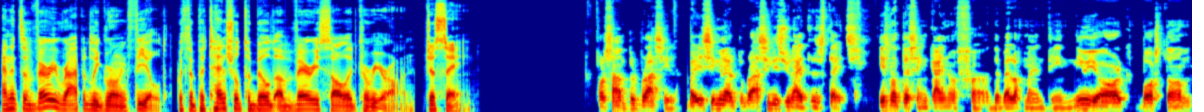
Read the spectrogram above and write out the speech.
and it's a very rapidly growing field with the potential to build a very solid career on. Just saying. For example, Brazil, very similar to Brazil is United States. It's not the same kind of uh, development in New York, Boston,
